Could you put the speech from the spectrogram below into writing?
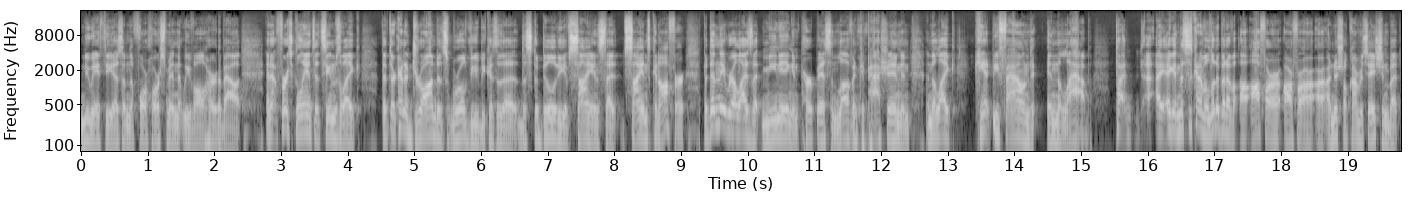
new atheism, the four horsemen that we've all heard about. And at first glance, it seems like that they're kind of drawn to this worldview because of the, the stability of science that science can offer. But then they realize that meaning and purpose and love and compassion and, and the like can't be found in the lab. I, again, this is kind of a little bit of off our off our, our initial conversation, but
